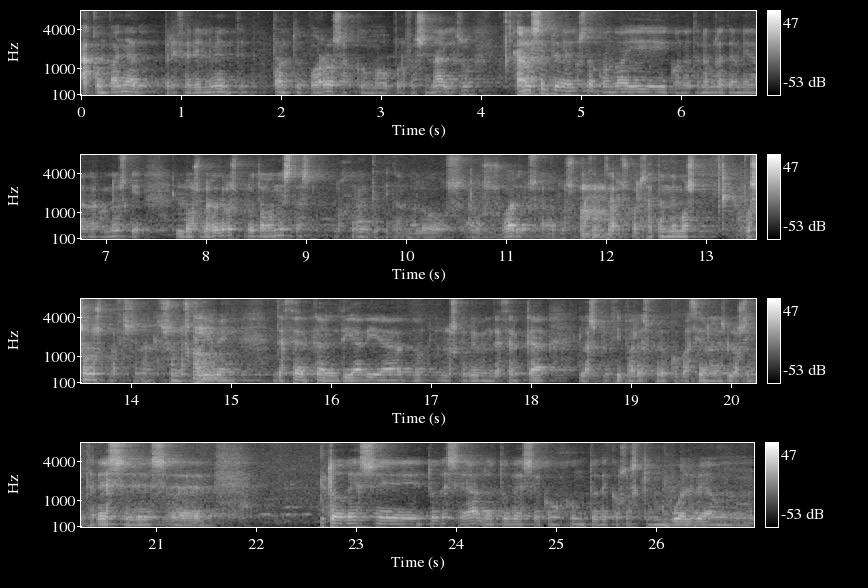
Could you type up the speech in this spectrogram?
acompañado preferiblemente tanto por Rosa como profesionales. ¿no? A mí siempre me gusta cuando, hay, cuando tenemos determinadas reuniones que los verdaderos protagonistas, lógicamente quitando a los, a los usuarios, a los pacientes a los cuales atendemos, pues son los profesionales, son los que viven de cerca el día a día, los que viven de cerca las principales preocupaciones, los intereses. eh, todo ese, todo ese halo, todo ese conjunto de cosas que envuelve a, un-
